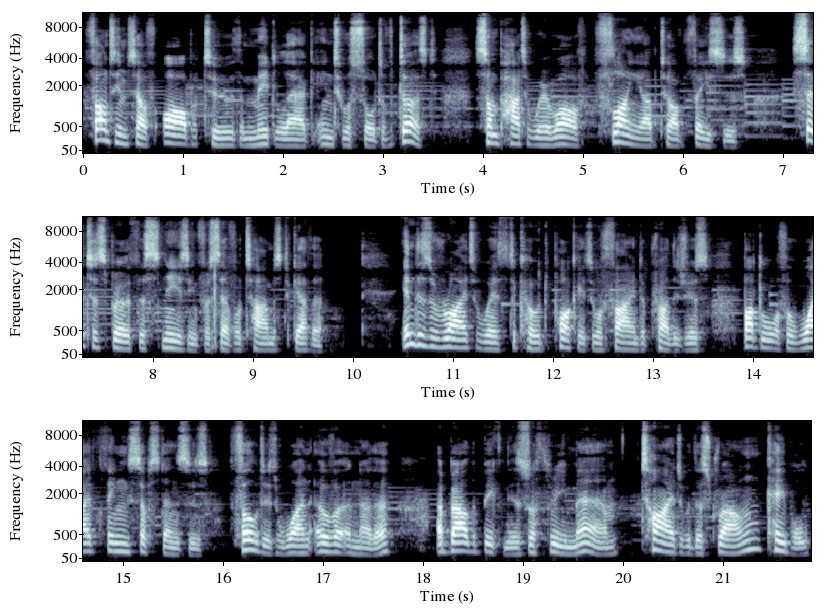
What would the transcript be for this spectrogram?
found himself up to the mid leg into a sort of dust, some part whereof flying up to our faces set us both sneezing for several times together. In this right with the coat pocket we find a prodigious bottle of a white thin substances, folded one over another, about the bigness of three men, tied with a strong cable,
